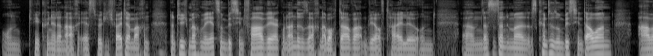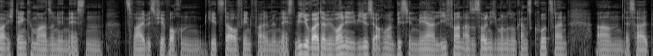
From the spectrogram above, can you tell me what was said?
Und wir können ja danach erst wirklich weitermachen. Natürlich machen wir jetzt so ein bisschen Fahrwerk und andere Sachen, aber auch da warten wir auf Teile und ähm, das ist dann immer, es könnte so ein bisschen dauern, aber ich denke mal, so in den nächsten zwei bis vier Wochen geht es da auf jeden Fall mit dem nächsten Video weiter. Wir wollen in den Videos ja auch immer ein bisschen mehr liefern, also es soll nicht immer nur so ganz kurz sein. Ähm, deshalb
